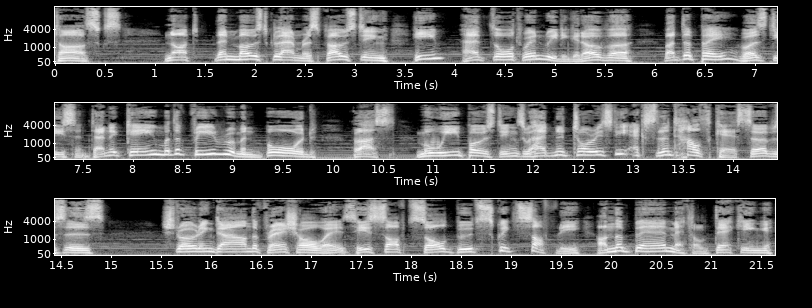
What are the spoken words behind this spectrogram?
tasks. Not than most glamorous posting, he had thought when reading it over, but the pay was decent and it came with a free room and board. Plus, Mui postings had notoriously excellent healthcare services. Strolling down the fresh hallways, his soft-soled boots squeaked softly on the bare metal decking.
